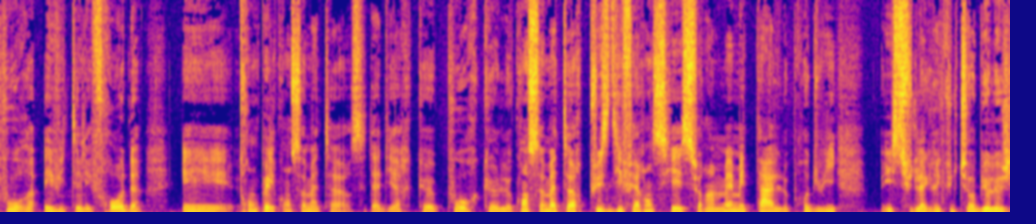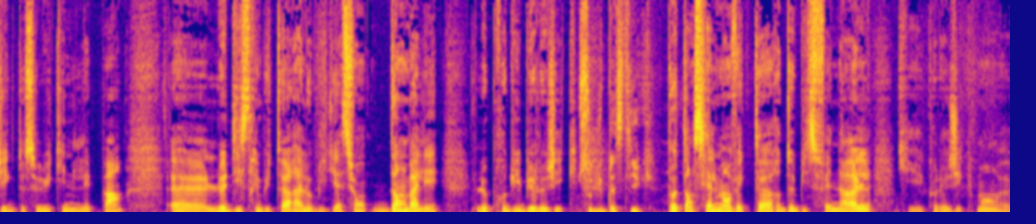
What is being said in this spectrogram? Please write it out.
pour éviter les fraudes et tromper le consommateur. C'est-à-dire que pour que le consommateur puisse différencier sur un même étal le produit issu de l'agriculture biologique de celui qui ne l'est pas, euh, le distributeur a l'obligation d'emballer le produit biologique. Sous du plastique. Potentiellement vecteur de bisphénol, qui écologiquement euh,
